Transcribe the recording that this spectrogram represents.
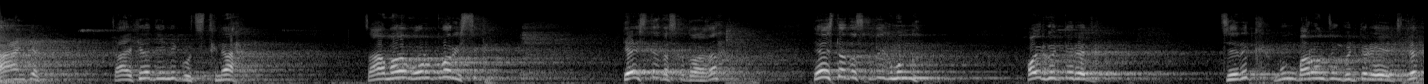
Аа ингээд за эхлээд энийг гүйцэтгэнэ. За манай 3 дугаар хэсэг дээштэй дасгал байгаа. Дээштэй дасгалыг мөн хоёр хөл дээрээ зэрэг мөн баруун зүүн хөл дээр ээлжлээд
